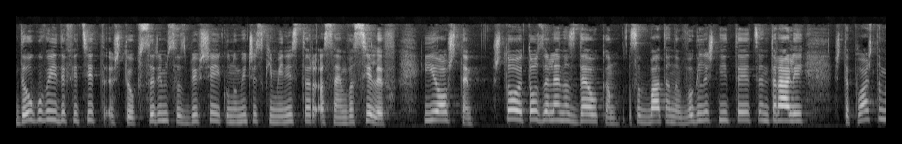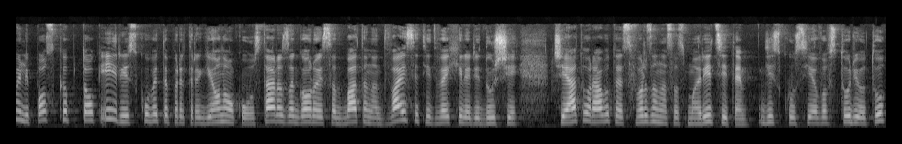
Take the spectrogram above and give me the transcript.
Дългове и дефицит ще обсъдим с бившия економически министр Асен Василев. И още, що е то зелена сделка? Съдбата на въглешните централи? Ще плащаме ли по-скъп ток и рисковете пред региона около Стара Загора и съдбата на 22 000 души, чиято работа е свързана с мариците? Дискусия в студиото.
